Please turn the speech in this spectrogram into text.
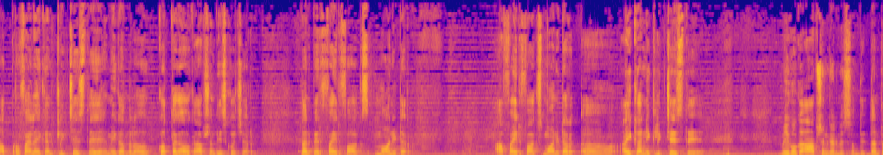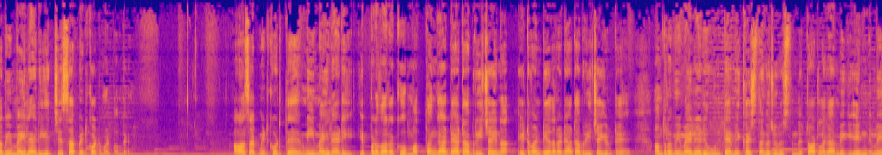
ఆ ప్రొఫైల్ ఐకాన్ క్లిక్ చేస్తే మీకు అందులో కొత్తగా ఒక ఆప్షన్ తీసుకొచ్చారు. దాని పేరు ఫైర్ ఫాక్స్ మానిటర్. ఆ ఫైర్ ఫాక్స్ మానిటర్ ఐకాన్ని క్లిక్ చేస్తే మీకు ఒక ఆప్షన్ కనిపిస్తుంది. దాంట్లో మీ మెయిల్ ఐడి ఇచ్చి సబ్మిట్ కొట్టమంటుంది. అలా సబ్మిట్ కొడితే మీ మెయిల్ ఐడి ఇప్పటి వరకు మొత్తంగా డేటా బ్రీచ్ అయిన ఎటువంటి ఏదైనా డేటా బ్రీచ్ అయి ఉంటే అందులో మీ మెయిల్ ఐడి ఉంటే మీకు ఖచ్చితంగా చూపిస్తుంది. టోటల్గా మీకు ఎన్ని మీ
